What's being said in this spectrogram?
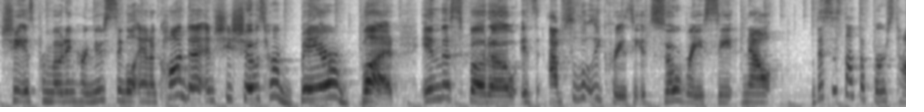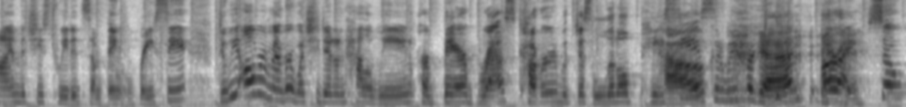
she is promoting her new single, Anaconda, and she shows her bare butt in this photo. It's absolutely crazy. It's so racy. Now, this is not the first time that she's tweeted something racy. Do we all remember what she did on Halloween? Her bare breasts covered with just little pasties. How could we forget? all right, so,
